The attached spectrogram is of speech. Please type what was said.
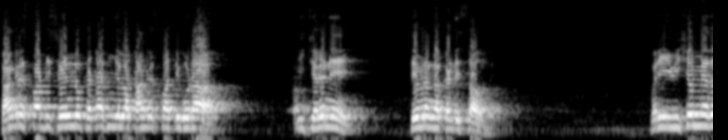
కాంగ్రెస్ పార్టీ శ్రేణులు ప్రకాశం జిల్లా కాంగ్రెస్ పార్టీ కూడా ఈ చర్యని తీవ్రంగా ఖండిస్తూ ఉంది. మరి ఈ విషయం మీద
